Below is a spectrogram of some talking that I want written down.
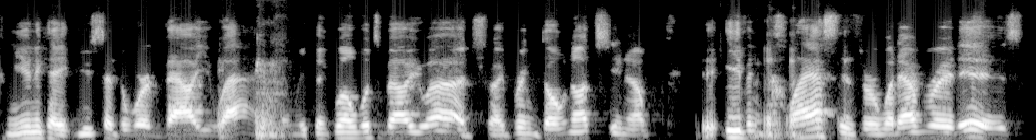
communicate. You said the word value add, and we think, well, what's value add? Should I bring donuts? You know, even classes or whatever it is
